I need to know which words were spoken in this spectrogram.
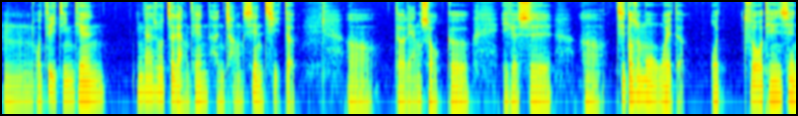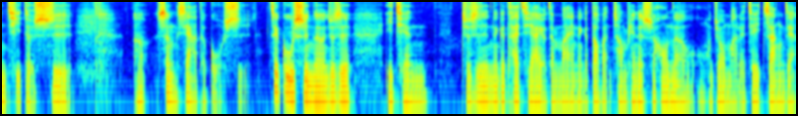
嗯，我自己今天应该说这两天很常献起的，呃，的两首歌，一个是，呃，其实都是莫文蔚的。昨天献起的是，嗯，盛夏的果实。这故事呢，就是以前就是那个蔡奇亚有在卖那个盗版唱片的时候呢，我就买了这一张这样。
